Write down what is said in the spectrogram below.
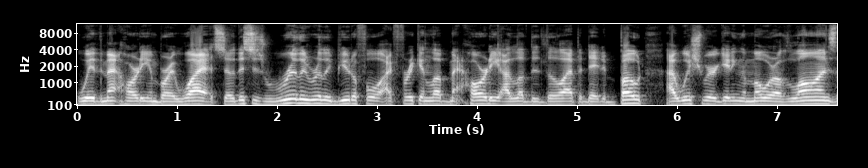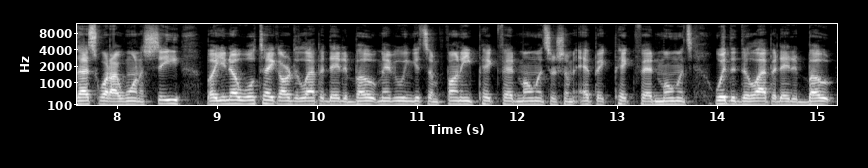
with Matt Hardy and Bray Wyatt. So this is really, really beautiful. I freaking love Matt Hardy. I love the dilapidated boat. I wish we were getting the mower of lawns. That's what I want to see. But you know, we'll take our dilapidated boat. Maybe we can get some funny pick fed moments or some epic pick fed moments with the dilapidated boat.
